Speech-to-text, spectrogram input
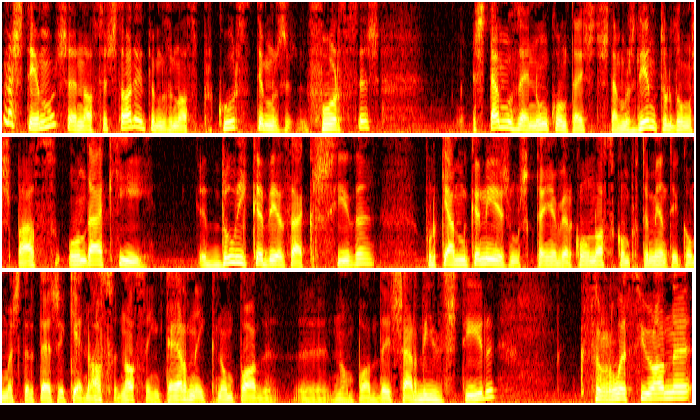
mas temos a nossa história, temos o nosso percurso, temos forças. Estamos é num contexto, estamos dentro de um espaço onde há aqui delicadeza acrescida, porque há mecanismos que têm a ver com o nosso comportamento e com uma estratégia que é nossa, nossa interna e que não pode, eh, não pode deixar de existir, que se relaciona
